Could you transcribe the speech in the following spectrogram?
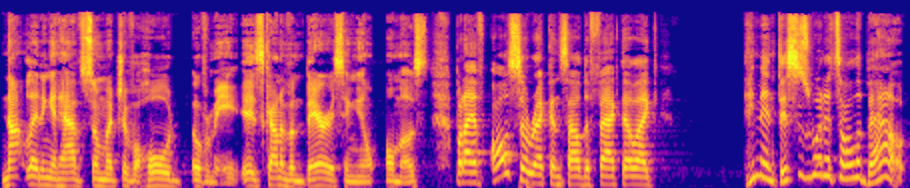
not letting it have so much of a hold over me. It's kind of embarrassing almost. But I've also reconciled the fact that, like, hey, man, this is what it's all about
